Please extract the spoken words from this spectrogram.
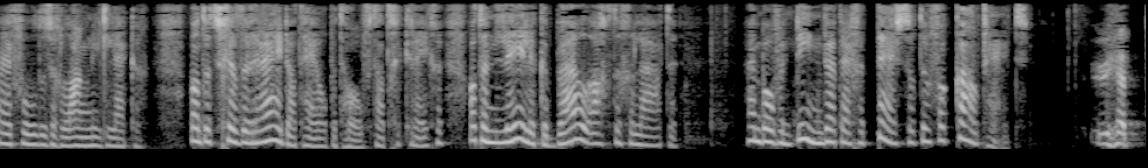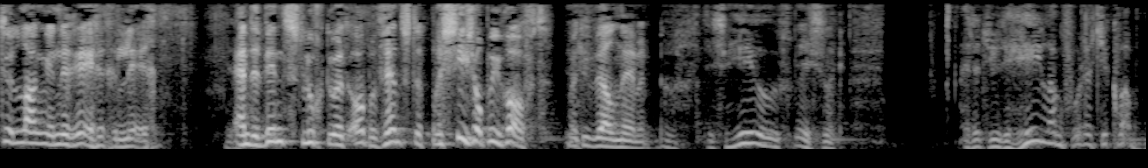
Hij voelde zich lang niet lekker, want het schilderij dat hij op het hoofd had gekregen, had een lelijke buil achtergelaten. En bovendien werd hij geteisterd door verkoudheid. U hebt te lang in de regen gelegen. En de wind sloeg door het open venster precies op uw hoofd, met uw welnemen. Het is heel vreselijk. En het duurde heel lang voordat je kwam.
